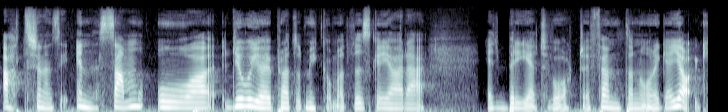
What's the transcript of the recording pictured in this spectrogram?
att känna sig ensam. Och du och jag har ju pratat mycket om att vi ska göra ett brev till vårt 15-åriga jag.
